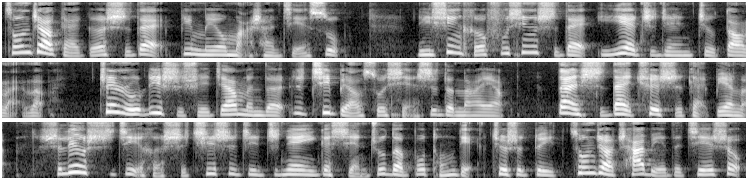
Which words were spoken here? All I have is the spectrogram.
宗教改革时代并没有马上结束，理性和复兴时代一夜之间就到来了，正如历史学家们的日期表所显示的那样。但时代确实改变了。十六世纪和十七世纪之间一个显著的不同点，就是对宗教差别的接受。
